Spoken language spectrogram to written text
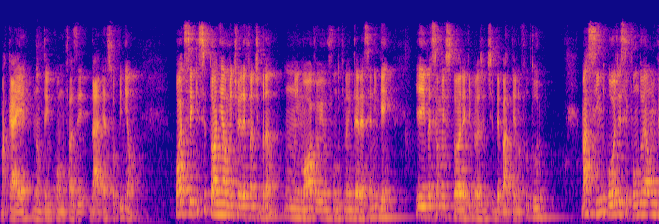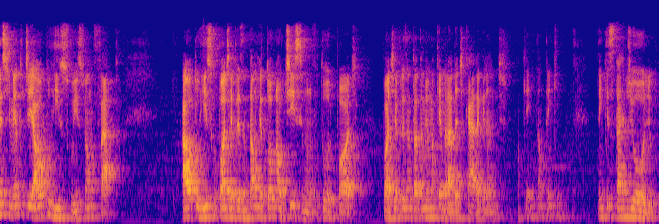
Macaé, não tenho como fazer dar essa opinião. Pode ser que se torne realmente um elefante branco, um imóvel e um fundo que não interessa a ninguém, e aí vai ser uma história aqui para a gente debater no futuro. Mas sim, hoje esse fundo é um investimento de alto risco, isso é um fato. Alto risco pode representar um retorno altíssimo no futuro? Pode. Pode representar também uma quebrada de cara grande, ok? Então tem que, tem que estar de olho.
